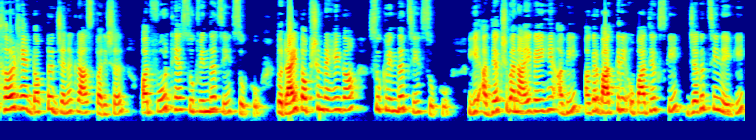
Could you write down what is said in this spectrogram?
थर्ड है डॉक्टर जनक राज परिषद और फोर्थ है सुखविंदर सिंह सुक्खू। तो राइट ऑप्शन रहेगा सुखविंदर सिंह सुक्खू। ये अध्यक्ष बनाए गए हैं अभी। अगर बात करें उपाध्यक्ष की, जगत सिंह नेगी,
